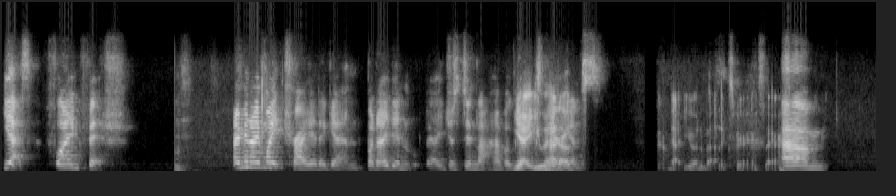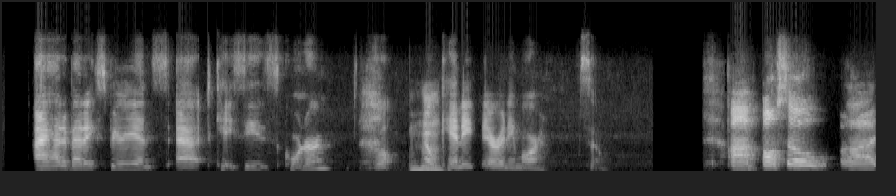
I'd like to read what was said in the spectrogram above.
yes, Flying Fish. I mean, I might try it again, but I didn't. I just did not have a good Yeah, you had a- Yeah, you had a bad experience there. Um, I had a bad experience at Casey's Corner. Well, I Mhm. can't eat there anymore. So Um, also, uh,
